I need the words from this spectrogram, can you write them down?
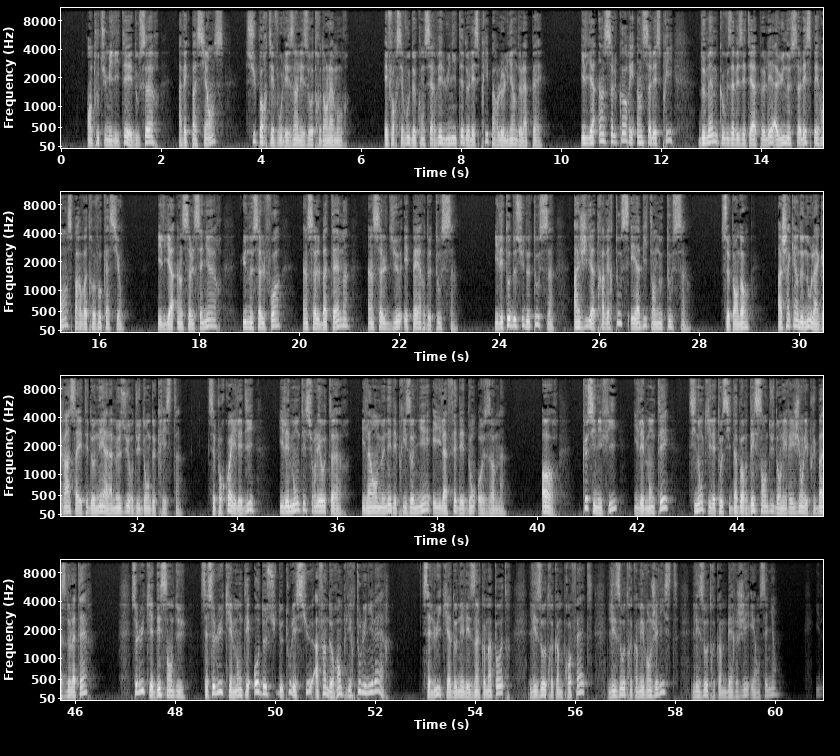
En toute humilité et douceur, avec patience, supportez-vous les uns les autres dans l'amour. Efforcez-vous de conserver l'unité de l'esprit par le lien de la paix. Il y a un seul corps et un seul esprit, de même que vous avez été appelés à une seule espérance par votre vocation. Il y a un seul Seigneur, une seule foi, un seul baptême, un seul Dieu et Père de tous. Il est au-dessus de tous, agit à travers tous et habite en nous tous. Cependant, à chacun de nous la grâce a été donnée à la mesure du don de Christ. C'est pourquoi il est dit, il est monté sur les hauteurs, il a emmené des prisonniers et il a fait des dons aux hommes. Or, que signifie il est monté, sinon qu'il est aussi d'abord descendu dans les régions les plus basses de la terre? Celui qui est descendu c'est celui qui est monté au-dessus de tous les cieux afin de remplir tout l'univers. C'est lui qui a donné les uns comme apôtres, les autres comme prophètes, les autres comme évangélistes, les autres comme bergers et enseignants.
